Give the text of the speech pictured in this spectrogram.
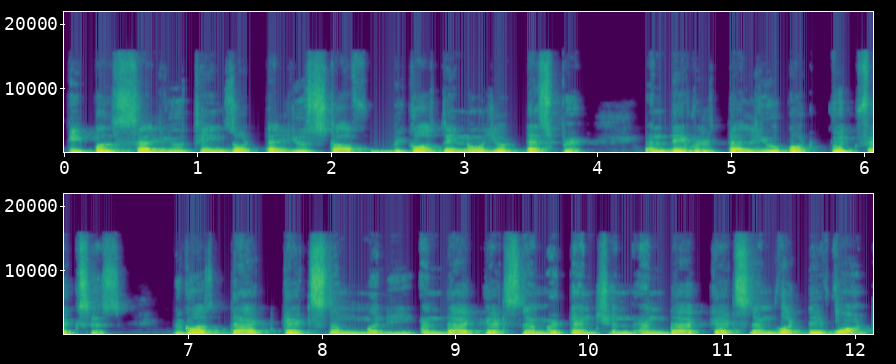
People sell you things or tell you stuff because they know you're desperate and they will tell you about quick fixes because that gets them money and that gets them attention and that gets them what they want.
